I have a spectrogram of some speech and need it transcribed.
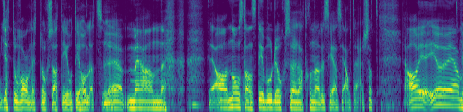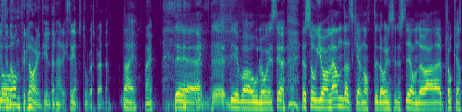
jätteovanligt också att det är åt det hållet. Mm. Men ja, någonstans, det borde också rationaliseras i allt det här. Så att, ja, jag är ändå... Finns det någon förklaring till den här extremt stora spreaden? Nej. Nej. Det, det, det, är bara ologiskt. Jag, jag såg Johan Wendel skrev något i Dagens Industri om det har plockat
